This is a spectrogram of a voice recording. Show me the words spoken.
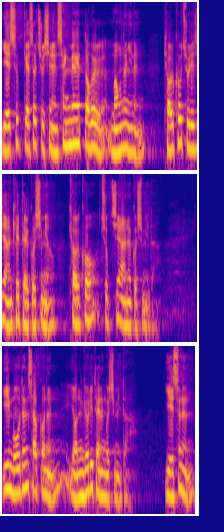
예수께서 주시는 생명의 떡을 먹는 이는 결코 줄이지 않게 될 것이며 결코 죽지 않을 것입니다. 이 모든 사건은 연결이 되는 것입니다. 예수는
